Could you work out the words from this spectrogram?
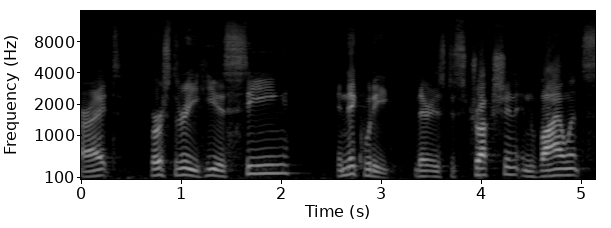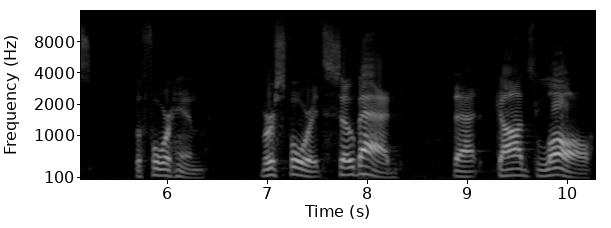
All right? Verse 3, he is seeing iniquity. There is destruction and violence before him. Verse 4, it's so bad that God's law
